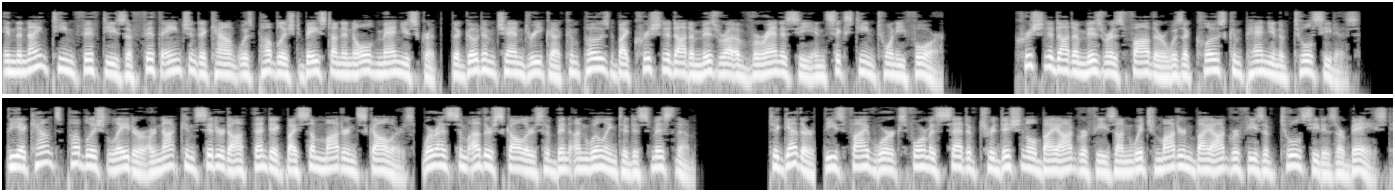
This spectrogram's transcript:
In the 1950s a fifth ancient account was published based on an old manuscript, the Gautam Chandrika composed by Krishnadatta Misra of Varanasi in 1624. Krishnadatta Misra's father was a close companion of Tulsidas. The accounts published later are not considered authentic by some modern scholars, whereas some other scholars have been unwilling to dismiss them. Together, these five works form a set of traditional biographies on which modern biographies of Tulsidas are based.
